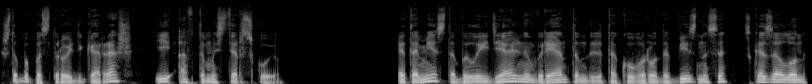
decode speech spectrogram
чтобы построить гараж и автомастерскую. Это место было идеальным вариантом для такого рода бизнеса, сказал он,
